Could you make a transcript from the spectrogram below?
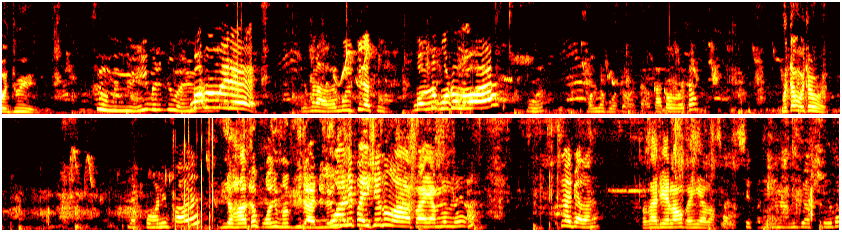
બધું બોમ્બ મારે પણ હવે બોલતી તું. બોમ્બ ફોટો લો નો ફોટો બતાવો. કાકા બતાવો. બતાવો બતાવો. પાણી પાવે હા કે પાણી મને પી રાડી પાણી પૈસા નું નહીં કેટલા ને પસારી લાવો કઈ તો.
